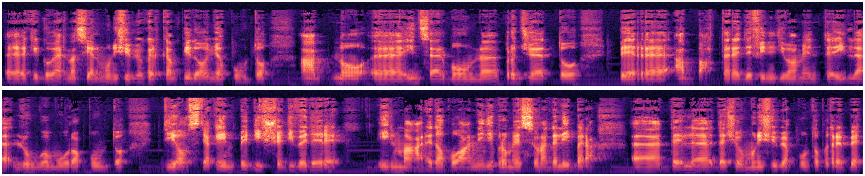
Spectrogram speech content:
eh, che governa sia il municipio che il Campidoglio, appunto, hanno eh, in serbo un progetto per abbattere definitivamente il lungomuro appunto di Ostia che impedisce di vedere il mare. Dopo anni di promesse una delibera eh, del decimo municipio appunto potrebbe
